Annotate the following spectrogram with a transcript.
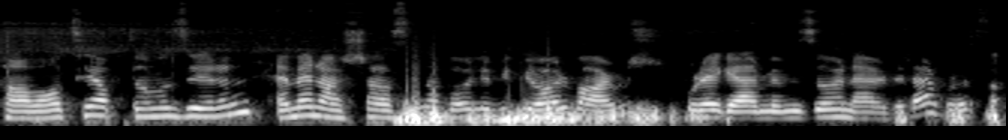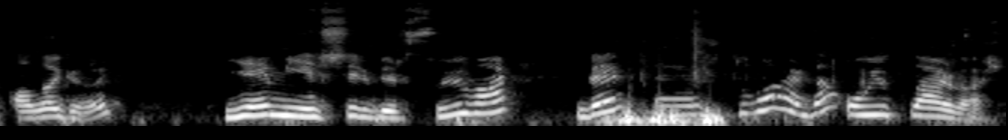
Kahvaltı yaptığımız yerin hemen aşağısında böyle bir göl varmış. Buraya gelmemizi önerdiler. Burası Alagöl. Yemyeşil bir suyu var ve e, duvarda oyuklar var.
